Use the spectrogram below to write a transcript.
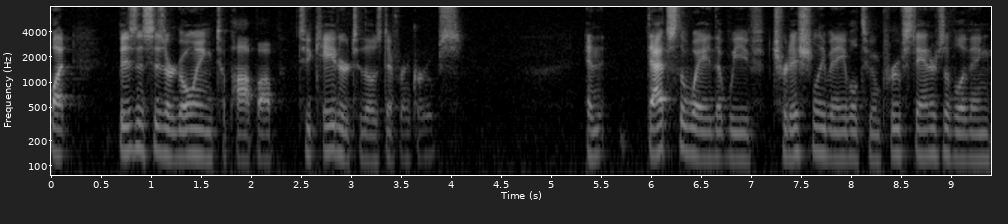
But businesses are going to pop up to cater to those different groups. And that's the way that we've traditionally been able to improve standards of living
